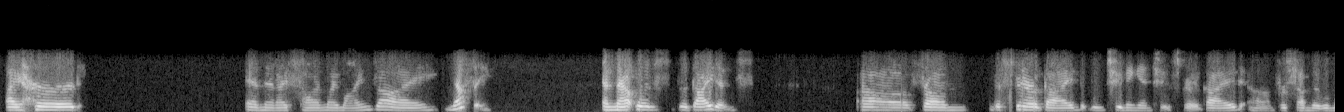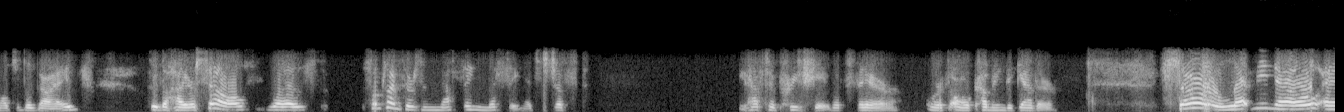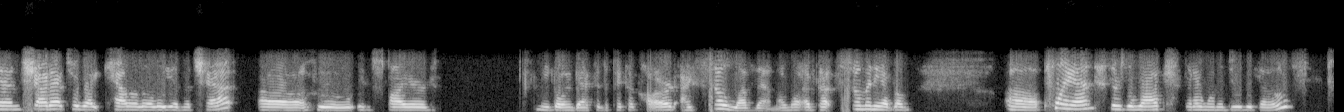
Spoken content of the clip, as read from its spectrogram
I heard, and then I saw in my mind's eye nothing. And that was the guidance uh, from the spirit guide that we're tuning into, spirit guide, um, for some there were multiple guides through the higher self, was sometimes there's nothing missing. It's just you have to appreciate what's there or it's all coming together. So let me know and shout out to White Calla Lily in the chat uh, who inspired me going back to the pick a card. I so love them. I want, I've got so many of them uh, planned. There's a lot that I want to do with those.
